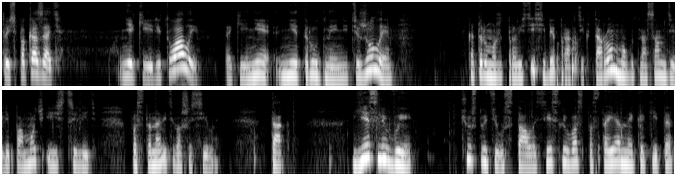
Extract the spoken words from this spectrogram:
то есть показать некие ритуалы, такие не, не трудные, не тяжелые, которые может провести себе практик. Таро могут на самом деле помочь и исцелить, восстановить ваши силы. Так, если вы чувствуете усталость, если у вас постоянные какие-то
